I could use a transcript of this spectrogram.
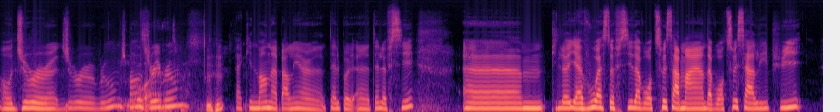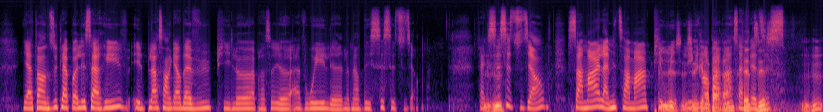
au juror, juror room, je pense, ouais, jury room. mhm. Fait qu'il demande à parler à un tel, un tel officier. Euh, puis là, il avoue à cet officier d'avoir tué sa mère, d'avoir tué Sally. Puis, il a attendu que la police arrive, il le place en garde à vue, puis là, après ça, il a avoué le, le meurtre des six étudiantes. Fait que Mhm. six étudiantes, sa mère, l'ami de sa mère, puis Puis oui, les grands-parents, ça fait 10. 10. Mhm.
